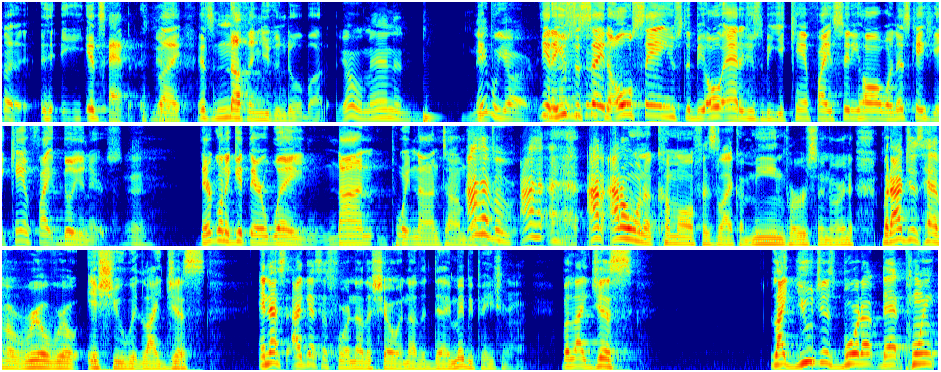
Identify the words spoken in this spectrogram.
it's happening. Like it's nothing you can do about it. yo man. The, Naval yard. Yeah, they used to say the old saying used to be old adage used to be you can't fight city hall. Well, in this case, you can't fight billionaires. They're going to get their way nine point nine times. I have of a I I, I don't want to come off as like a mean person or anything, but I just have a real real issue with like just and that's I guess that's for another show another day, maybe Patreon. But like just like you just brought up that point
